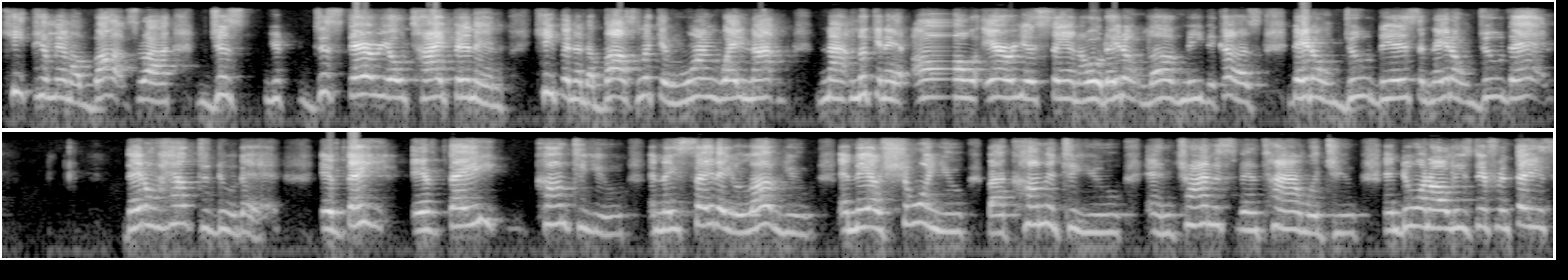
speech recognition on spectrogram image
keep Him in a box, right? Just you just stereotyping and keeping it a box looking one way not not looking at all areas saying oh they don't love me because they don't do this and they don't do that. They don't have to do that. If they if they come to you and they say they love you and they are showing you by coming to you and trying to spend time with you and doing all these different things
